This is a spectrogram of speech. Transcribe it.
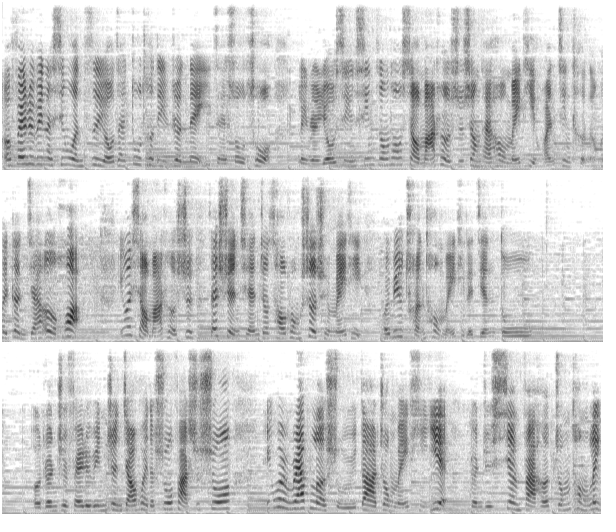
而菲律宾的新闻自由在杜特地任内一再受挫，令人忧心新总统小马可斯上台后，媒体环境可能会更加恶化，因为小马可斯在选前就操控社群媒体，回避传统媒体的监督。而根据菲律宾证交会的说法是说，因为 Rappler 属于大众媒体业。根据宪法和总统令，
